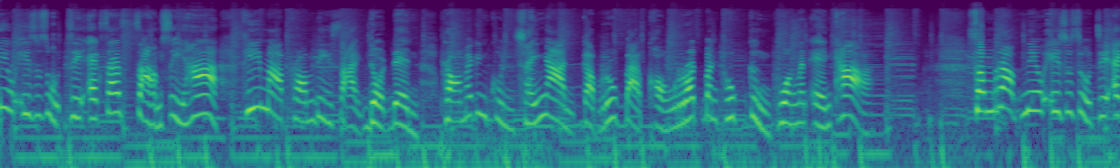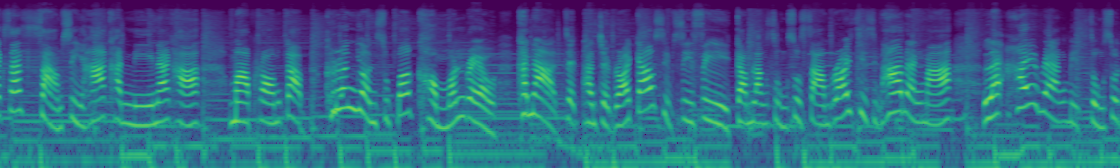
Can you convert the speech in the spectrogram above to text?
New Isuzu GXZ 345 ที่มาพร้อมดีไซน์โดดเด่น พร้อมให้คุณใช้งานกับรูปแบบของรถบรรทุกกึ่งพ่วงนั่นเองค่ะ สำหรับ New Isuzu GXZ 345 คันนี้นะคะ มาพร้อมกับเครื่องยนต์ Super Common Rail ขนาด 7,790 ซีซี กำลังสูงสุด 345 แรงม้า และให้แรงบิดสูงสุด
